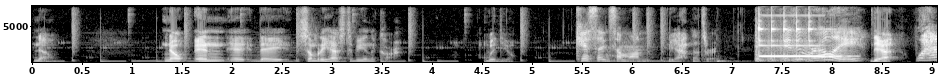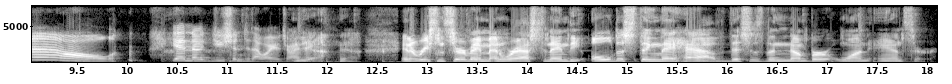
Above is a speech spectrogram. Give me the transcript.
No. Nope. And it, they somebody has to be in the car with you. Kissing someone. Yeah, that's right. Is it really? Yeah. Wow. Yeah, no, you shouldn't do that while you're driving. Yeah, yeah. In a recent survey, men were asked to name the oldest thing they have. This is the number one answer.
